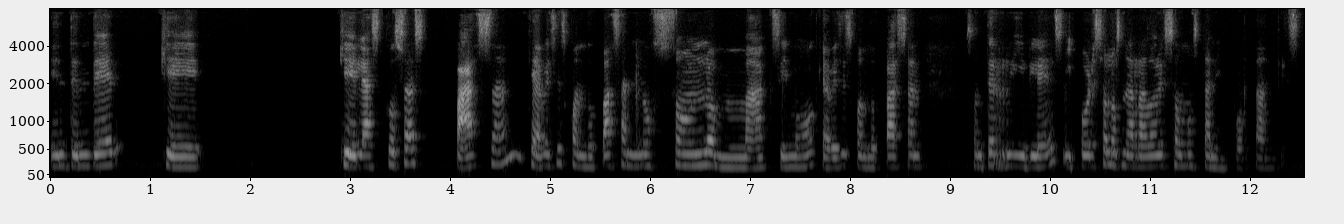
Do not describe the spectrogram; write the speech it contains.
entender que, que las cosas pasan, que a veces cuando pasan no son lo máximo, que a veces cuando pasan son terribles y por eso los narradores somos tan importantes,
